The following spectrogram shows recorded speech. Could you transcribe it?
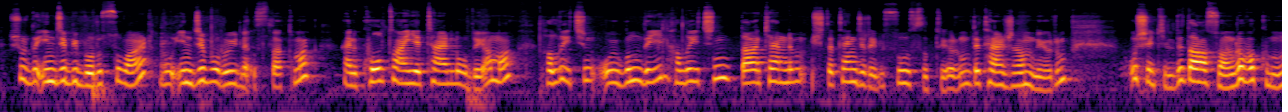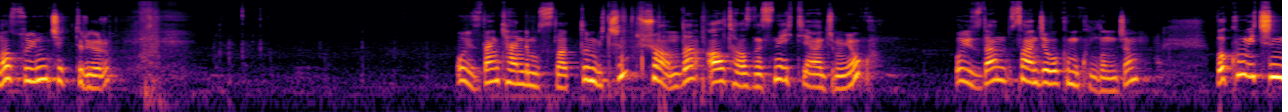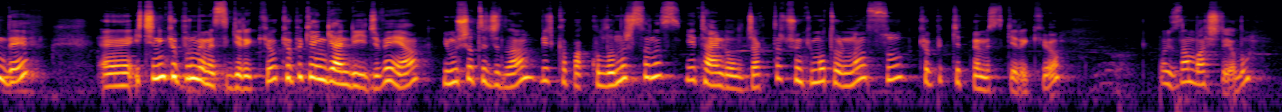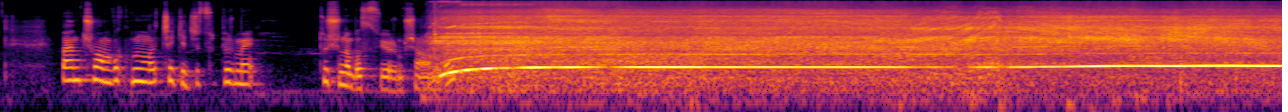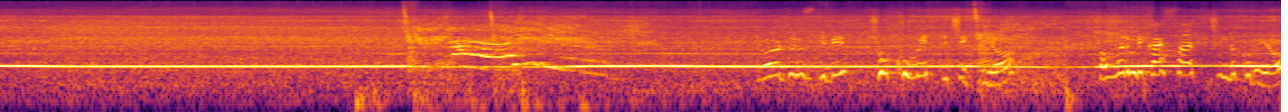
Şurada ince bir borusu var. Bu ince boruyla ıslatmak hani koltuğa yeterli oluyor ama halı için uygun değil. Halı için daha kendim işte tencereyle su ısıtıyorum, deterjanlıyorum. O şekilde daha sonra vakumla suyunu çektiriyorum. O yüzden kendim ıslattığım için şu anda alt haznesine ihtiyacım yok. O yüzden sadece vakumu kullanacağım. Vakum içinde e, içinin köpürmemesi gerekiyor. Köpük engelleyici veya yumuşatıcıdan bir kapak kullanırsanız yeterli olacaktır. Çünkü motoruna su, köpük gitmemesi gerekiyor. O yüzden başlayalım. Ben şu an vakumla çekici süpürme tuşuna basıyorum şu anda. Gördüğünüz gibi çok kuvvetli çekiyor. Halılarım birkaç saat içinde kuruyor.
